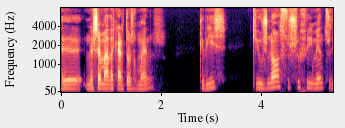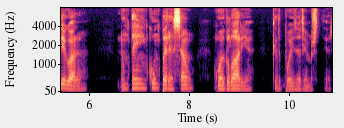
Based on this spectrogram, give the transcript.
eh, na chamada Carta aos Romanos, que diz que os nossos sofrimentos de agora não têm comparação com a glória que depois havemos de ter.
